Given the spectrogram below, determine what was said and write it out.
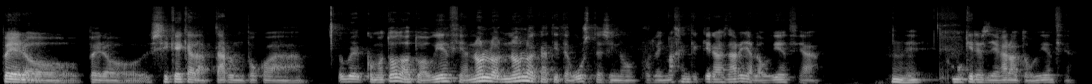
Pero, pero sí que hay que adaptarlo un poco a, como todo, a tu audiencia. No lo, no lo que a ti te guste, sino pues la imagen que quieras dar y a la audiencia. Eh, cómo quieres llegar a tu audiencia.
